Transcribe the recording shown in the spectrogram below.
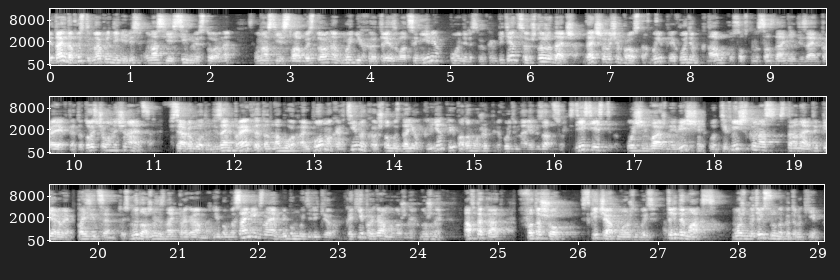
Итак, допустим, мы определились, у нас есть сильные стороны, у нас есть слабые стороны, мы их трезво оценили, поняли свою компетенцию. Что же дальше? Дальше очень просто. Мы переходим к навыку, собственно, создания дизайн-проекта. Это то, с чего начинается вся работа. Дизайн-проект – это набор альбома, картинок, что мы сдаем клиенту, и потом уже переходим на реализацию. Здесь есть очень важные вещи. Вот техническая у нас сторона – это первая позиция. То есть мы должны знать программы. Либо мы сами их знаем, либо мы делегируем. Какие программы нужны? Нужны AutoCAD, Photoshop, SketchUp может быть, 3D Max, может быть рисунок от руки,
